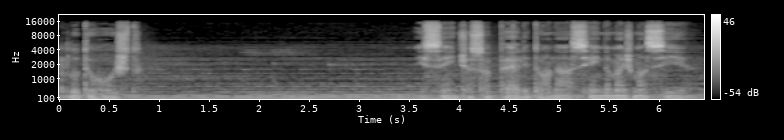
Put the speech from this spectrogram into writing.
pelo teu rosto. E sente a sua pele tornar-se ainda mais macia.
